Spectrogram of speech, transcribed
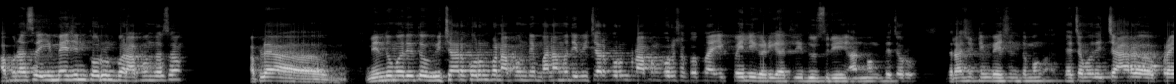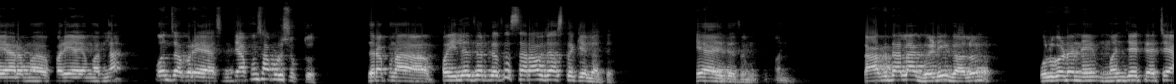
आपण असं इमॅजिन करून पण आपण जसं आपल्या मेंदूमध्ये तो विचार करून पण आपण ते मनामध्ये विचार करून पण आपण करू शकतो ना. एक पहिली घडी घातली दुसरी आणि मग त्याच्यावर जर अशी टीम असेल तर मग त्याच्यामध्ये चार पर्याय पर्यायामधला कोणता पर्याय असेल ते आपण सापडू शकतो. जर आपण पहिलं जर त्याचा सराव जास्त केला तर. हे आहे त्याचं म्हणणं. कागदाला घडी घालून उलगडणे म्हणजे त्याच्या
